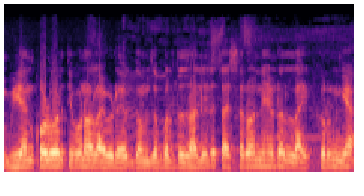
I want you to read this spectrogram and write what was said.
व्ही एन कोडवरती बनवला. व्हिडिओ एकदम जबरदस्त झालेलाच आहे. सर्वांनी व्हिडिओ लाईक करून घ्या.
